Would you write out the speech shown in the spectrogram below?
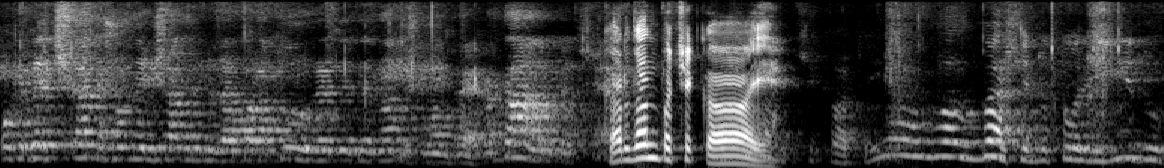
поки буде чекати, що вони рішати будуть за апаратуру, ви будете знати, що вам треба. Кардан робить. Кардан почекає. чекати. Я в в Берші до Толі їду.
